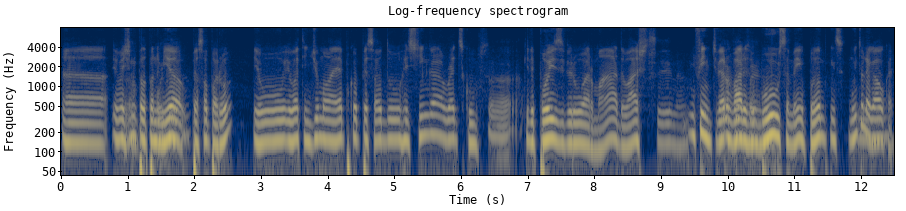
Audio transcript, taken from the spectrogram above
Uh, eu imagino pela pandemia o pessoal parou eu, eu atendi uma época o pessoal do Restinga Red Schools, ah. que depois virou Armada, eu acho. Sim, né? Enfim, tiveram vários, o Bulls também, o Pumpkins, muito uhum. legal, cara.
